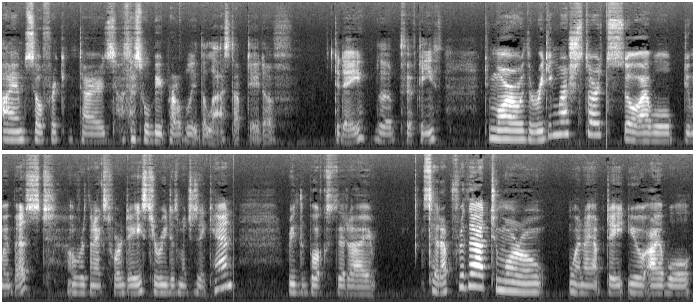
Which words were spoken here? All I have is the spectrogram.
I am so freaking tired, so this will be probably the last update of today, the 15th. Tomorrow the reading rush starts, so I will do my best over the next four days to read as much as I can. Read the books that I set up for that. Tomorrow, when I update you, I will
